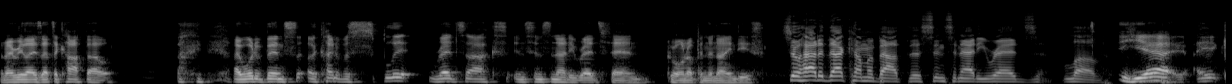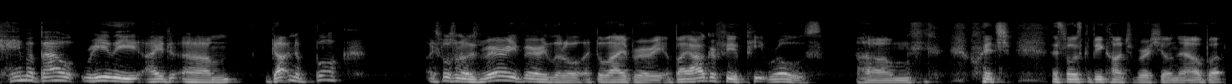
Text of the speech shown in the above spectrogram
and I realize that's a cop out. I would have been a kind of a split Red Sox and Cincinnati Reds fan growing up in the 90s. So how did that come about the Cincinnati Reds love? Yeah, it came about really I'd um, gotten a book, I suppose when I was very, very little at the library, a biography of Pete Rose, um, which I suppose could be controversial now, but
